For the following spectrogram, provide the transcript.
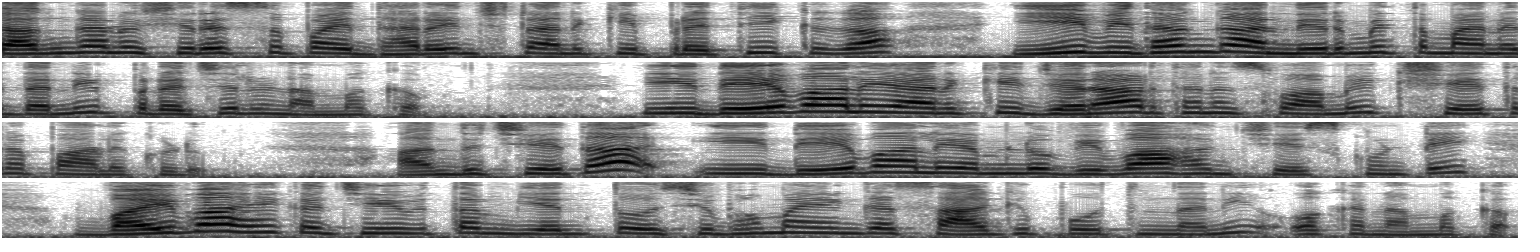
గంగను శిరస్సుపై ధరించడానికి ప్రతీకగా ఈ విధంగా నిర్మితమైనదని ప్రజల నమ్మకం. ఈ దేవాలయానికి జనార్దన స్వామి క్షేత్రపాలకుడు. అందుచేత ఈ దేవాలయంలో వివాహం చేసుకుంటే వైవాహిక జీవితం ఎంతో శుభమయంగా సాగిపోతుందని ఒక నమ్మకం.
